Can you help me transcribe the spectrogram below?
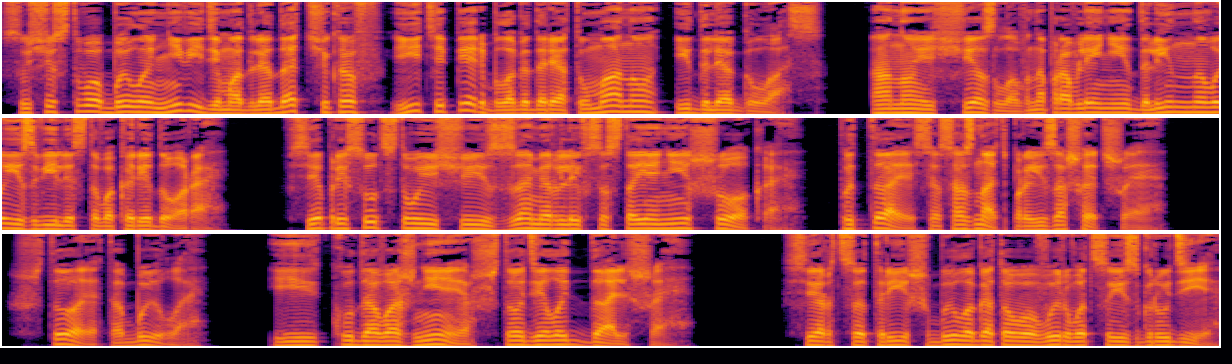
Существо было невидимо для датчиков и теперь благодаря туману и для глаз. Оно исчезло в направлении длинного извилистого коридора. Все присутствующие замерли в состоянии шока, пытаясь осознать произошедшее. Что это было? И, куда важнее, что делать дальше? Сердце Триш было готово вырваться из груди.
